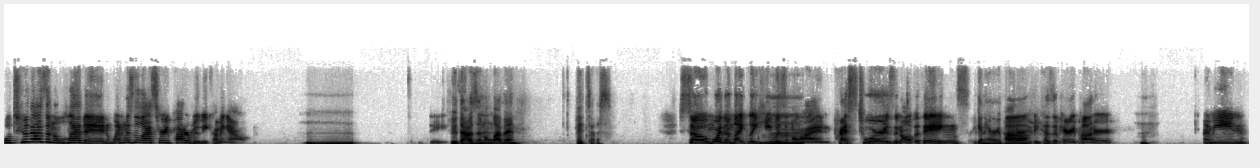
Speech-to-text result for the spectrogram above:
Well, 2011. When was the last Harry Potter movie coming out? Mm, 2011. It says. So more than likely, he was Mm. on press tours and all the things Freaking Harry Potter. um, because of Harry Potter. Hmm. I mean,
